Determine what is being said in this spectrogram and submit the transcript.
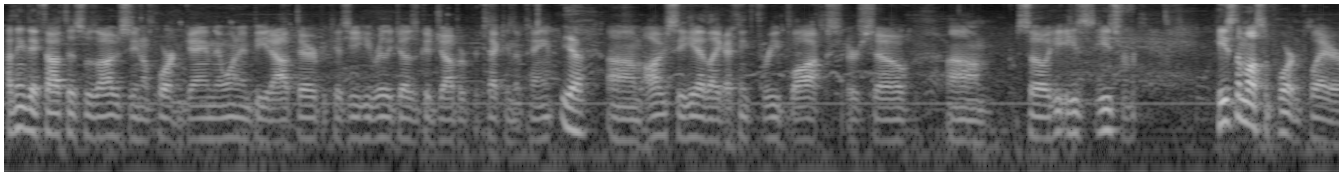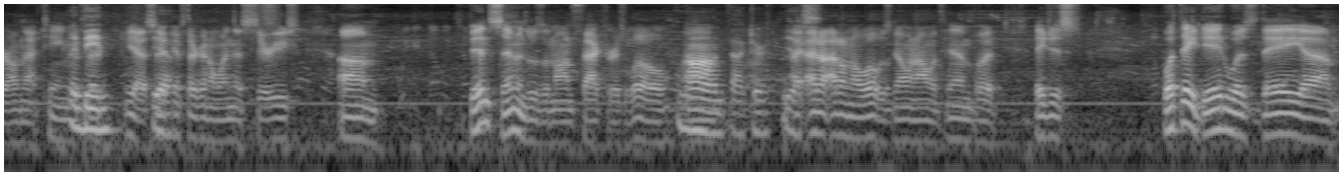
I think they thought this was obviously an important game. They wanted Embiid out there because he, he really does a good job of protecting the paint. Yeah, Um, obviously, he had like I think three blocks or so. Um, so he, he's he's he's the most important player on that team. Yes, Yeah. if they're going to win this series. Um, ben Simmons was a non-factor as well. Um, non-factor. Yes. I, I, don't, I don't know what was going on with him, but they just what they did was they um,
